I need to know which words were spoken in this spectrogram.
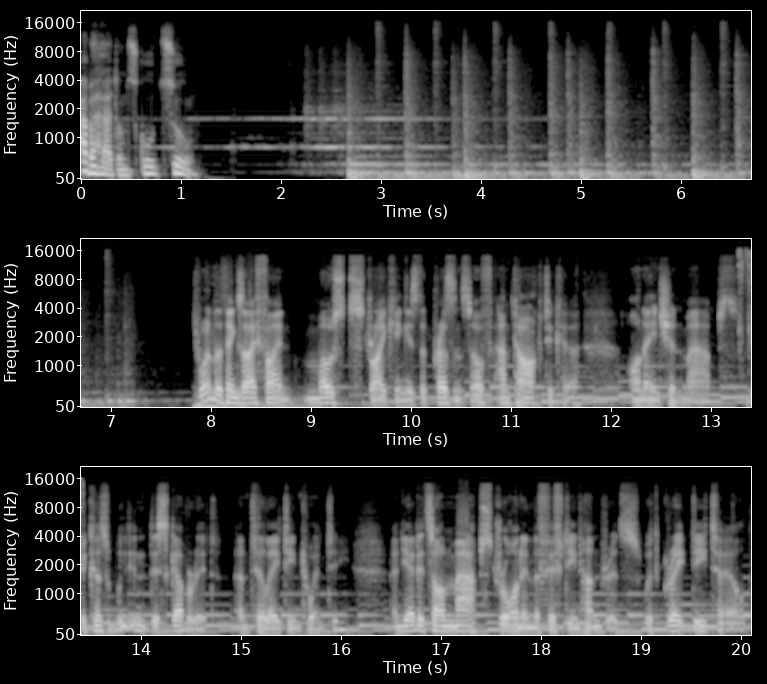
aber hört uns gut zu. One of the things I find most striking is the presence of Antarctica on ancient maps because we didn't discover it until 1820. And yet it's on maps drawn in the 1500s with great detail.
